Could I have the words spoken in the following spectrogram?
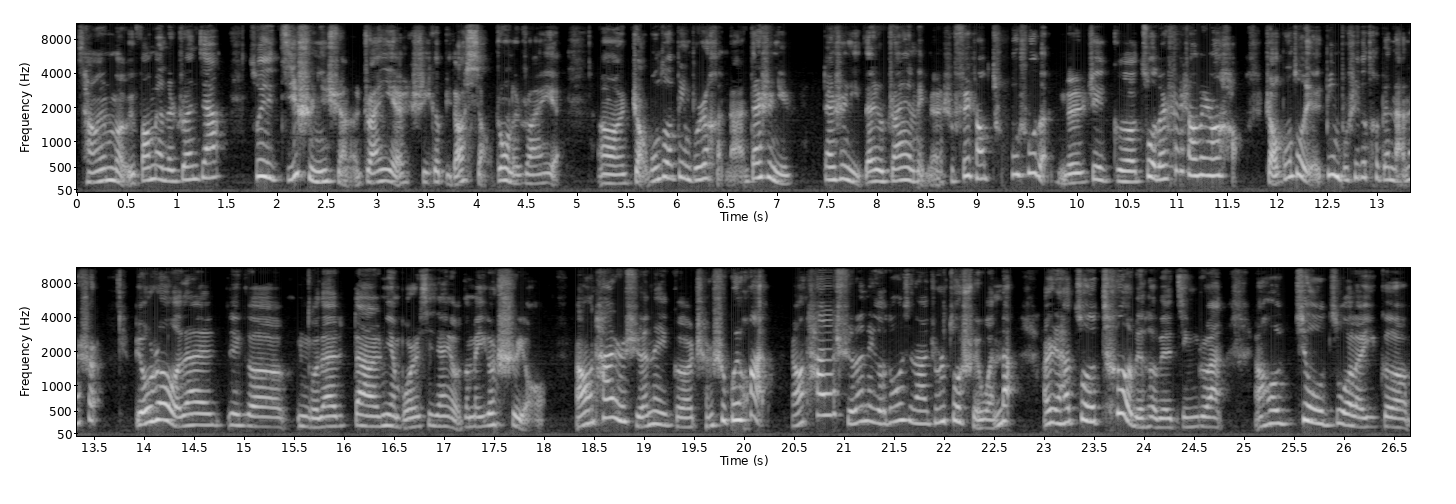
成为某一方面的专家。所以即使你选的专业是一个比较小众的专业，嗯，找工作并不是很难，但是你但是你在这个专业里面是非常突出的，你的这个做的非常非常好，找工作也并不是一个特别难的事儿。比如说我在那个我在大念博士期间有这么一个室友。然后他是学那个城市规划的，然后他学的那个东西呢，就是做水文的，而且他做的特别特别精专，然后就做了一个，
